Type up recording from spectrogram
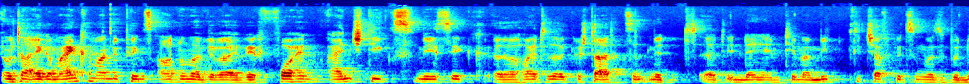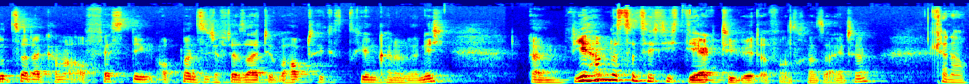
unter allgemein kann man übrigens auch nochmal, weil wir vorhin einstiegsmäßig äh, heute gestartet sind mit äh, in dem Thema Mitgliedschaft bzw. Benutzer, da kann man auch festlegen, ob man sich auf der Seite überhaupt registrieren kann oder nicht. Ähm, wir haben das tatsächlich deaktiviert auf unserer Seite. Genau.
